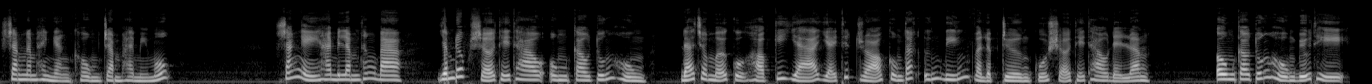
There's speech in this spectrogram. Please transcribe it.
sang năm 2021. Sáng ngày 25 tháng 3, Giám đốc Sở Thể thao ông Cao Tuấn Hùng đã cho mở cuộc họp ký giả giải thích rõ công tác ứng biến và lập trường của Sở Thể thao Đài Loan. Ông Cao Tuấn Hùng biểu thị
